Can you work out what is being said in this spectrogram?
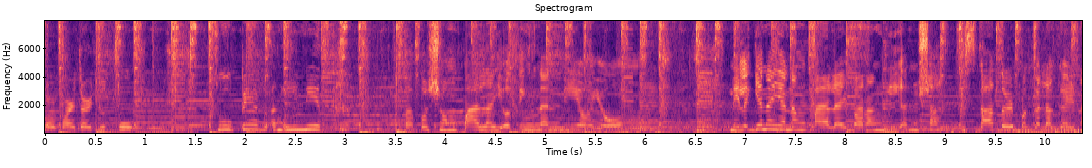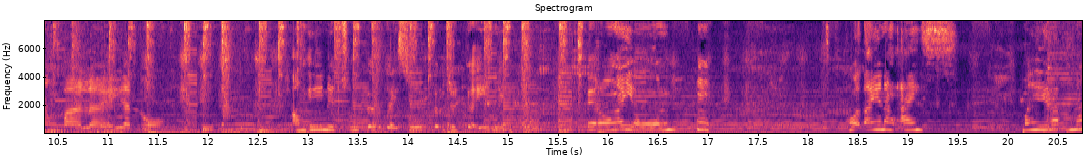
or quarter to 2. Super, ang init. Tapos yung palay, o tingnan niyo yung nilagyan na yan ng palay. Parang ano siya, scatter pagkalagay ng palay. Ayan o. Ang init, super guys. Super jud kainit. Pero ngayon, hmm, kuha tayo ng ice. Mahirap na.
